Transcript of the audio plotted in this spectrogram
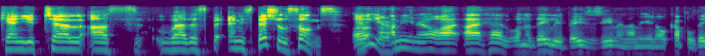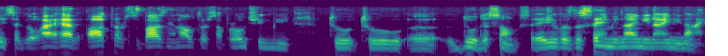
can you tell us whether spe- any special songs Uh, any year? I mean, you know, I, I have on a daily basis, even, I mean, you know, a couple days ago, I have authors, Bosnian authors approaching me to, to uh, do the songs. It was the same in 1999.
